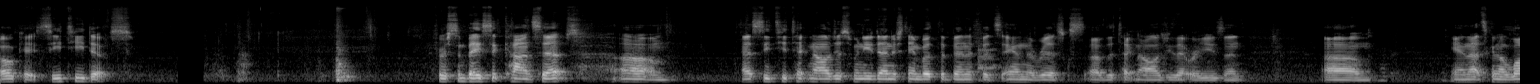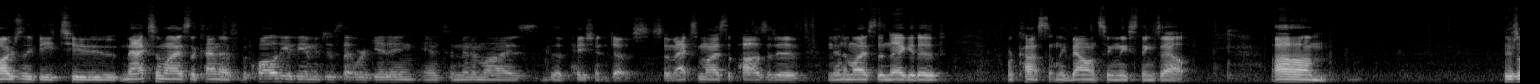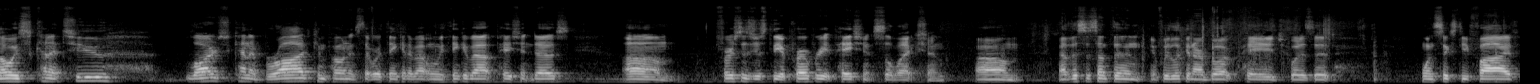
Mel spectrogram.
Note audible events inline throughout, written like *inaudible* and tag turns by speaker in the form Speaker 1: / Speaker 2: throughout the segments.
Speaker 1: Okay, CT dose. For some basic concepts, um, as CT technologists, we need to understand both the benefits and the risks of the technology that we're using. Um, and that's going to largely be to maximize the kind of the quality of the images that we're getting and to minimize the patient dose. So maximize the positive, minimize the negative. We're constantly balancing these things out. Um, there's always kind of two large, kind of broad components that we're thinking about when we think about patient dose. Um, first is just the appropriate patient selection. Um, now, this is something, if we look in our book, page, what is it, 165,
